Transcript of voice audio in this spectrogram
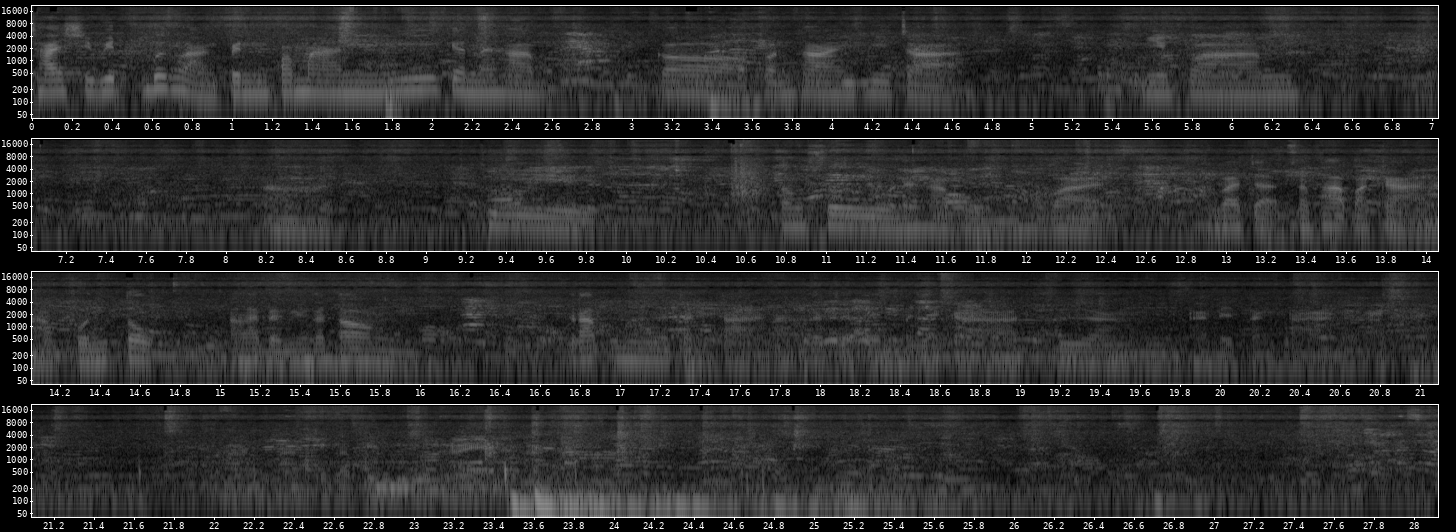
ใช้ชีวิตเบื้องหลังเป็นประมาณนี้กันนะครับ ก็ค่อนข้างที่จะมีความที่ต้องสู้นะครับผมเพราะว่าว่าจะสภาพอากาศนะครับฝนตกอะไรแบบนี้ก็ต้องรับมือต่างๆนะก็จะเป็นบรรยากาศเครื่องอะไรต่างๆนะครับทางทางศิลปินภูไทยนะครับ นี่นะครับ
